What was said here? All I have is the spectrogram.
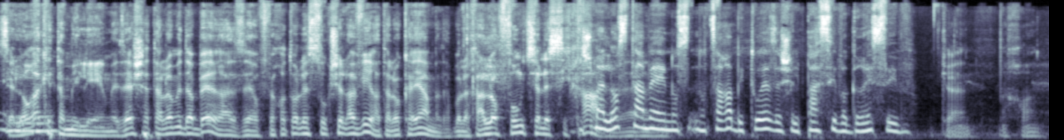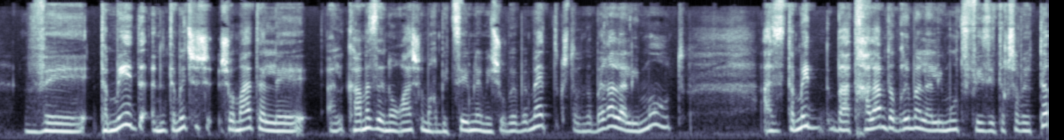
זה לא רק אה, את המילים, זה שאתה לא מדבר, אז זה הופך אותו לסוג של אוויר, אתה לא קיים, אתה בכלל לא פונקציה לשיחה. תשמע, לא סתם אה, נוצר הביטוי הזה של פאסיב אגרסיב. כן, נכון. ותמיד, אני תמיד שומעת על, אה, על כמה זה נורא שמרביצים למישהו, ובאמת, כשאתה מדבר על אלימות, אז תמיד בהתחלה מדברים על אלימות פיזית. עכשיו, יותר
